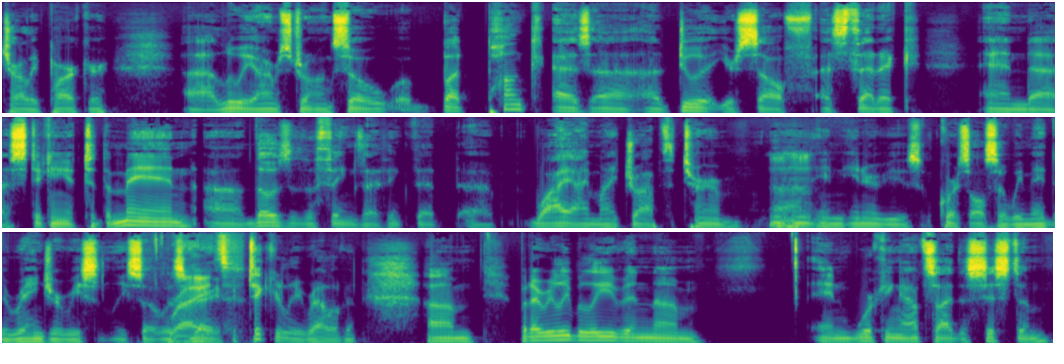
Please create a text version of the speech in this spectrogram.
Charlie Parker, uh, Louis Armstrong. So, but punk as a, a do-it-yourself aesthetic and uh, sticking it to the man. Uh, those are the things I think that uh, why I might drop the term uh, in interviews. Of course, also we made the Ranger recently, so it was very particularly relevant. Um, but I really believe in um, in working outside the system.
